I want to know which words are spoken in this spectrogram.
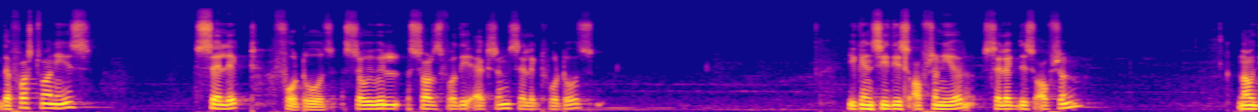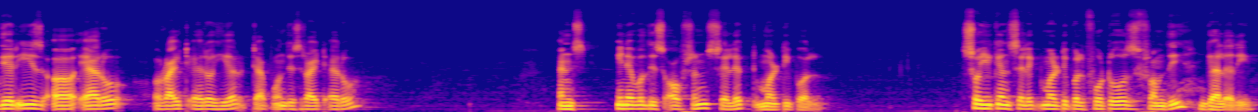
The first one is select photos. So we will search for the action select photos. You can see this option here select this option. Now there is a arrow right arrow here. Tap on this right arrow and enable this option select multiple. So you can select multiple photos from the gallery.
